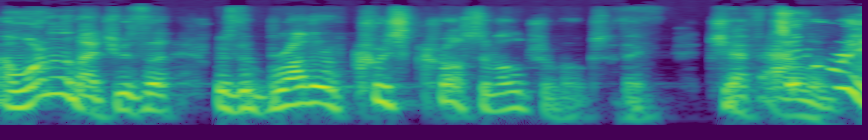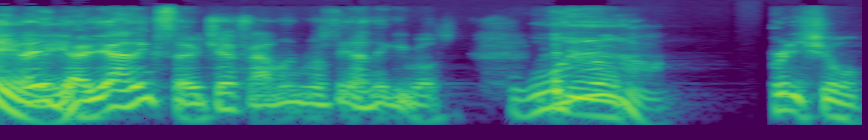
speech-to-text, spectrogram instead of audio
And one of them actually was the was the brother of Chris Cross of Ultravox, I think. Jeff Is Allen. really? There you go. Yeah, I think so. Jeff Allen was he? I think he was. Could be wrong. Wow. Pretty sure.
